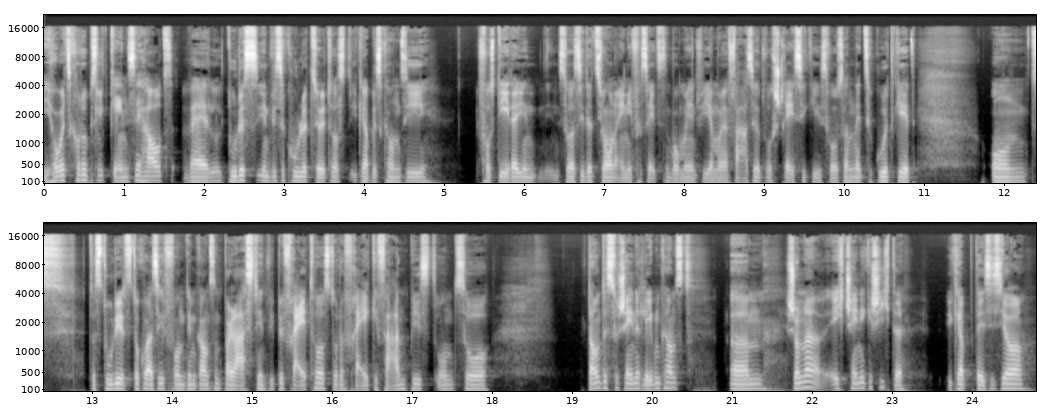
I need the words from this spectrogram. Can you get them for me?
Ich habe jetzt gerade ein bisschen Gänsehaut, weil du das irgendwie so cool erzählt hast. Ich glaube, es kann sich fast jeder in, in so eine Situation einversetzen, wo man irgendwie einmal eine Phase hat, wo es stressig ist, wo es dann nicht so gut geht. Und dass du dir jetzt da quasi von dem ganzen Ballast irgendwie befreit hast oder frei gefahren bist und so da und das so schön leben kannst. Ähm, schon eine echt schöne Geschichte. Ich glaube, das ist ja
